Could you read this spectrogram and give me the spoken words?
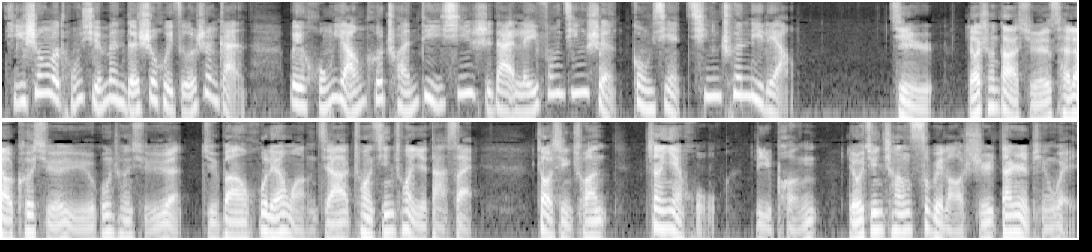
提升了同学们的社会责任感，为弘扬和传递新时代雷锋精神贡献青春力量。近日，聊城大学材料科学与工程学院举办“互联网加创新创业大赛”，赵信川、张彦虎、李鹏、刘军昌四位老师担任评委。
